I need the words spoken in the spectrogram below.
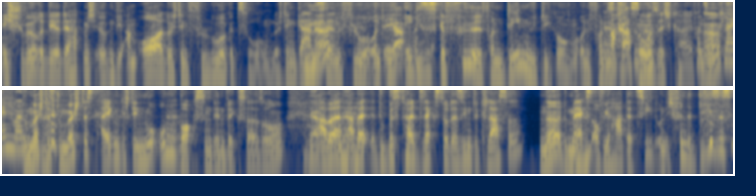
ich schwöre dir, der hat mich irgendwie am Ohr durch den Flur gezogen, durch den ganzen Ne? Flur. Und ey, Ja. ey, dieses Gefühl von Demütigung und von krass, ne? Machtlosigkeit. Von so ne? einem kleinen Mann. Du möchtest, du möchtest eigentlich den nur umboxen, den Wichser so. Ja, aber, ja. aber du bist halt sechste oder siebte Klasse. Ne, du merkst auch, wie hart er zieht. Und ich finde, dieses,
